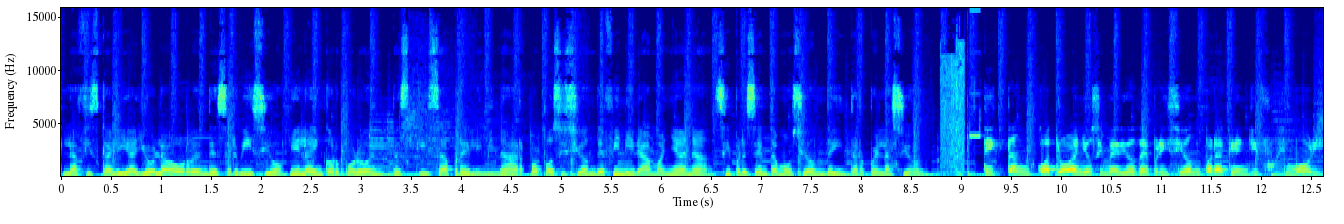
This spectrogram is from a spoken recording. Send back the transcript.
La fiscalía halló la orden de servicio y la incorporó en pesquisa preliminar. Oposición definirá mañana si presenta moción de interpelación. Dictan cuatro años y medio de prisión para Kenji Fujimori.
